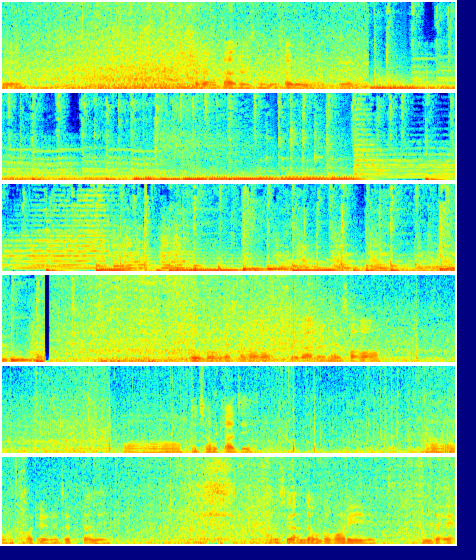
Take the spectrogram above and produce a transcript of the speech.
오늘 제가 나를 잘못 잡은 것 같아요. 공동에서 출발을 해서 어, 부천까지 어, 거리를 쟀더니 1시간 정도 거리인데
